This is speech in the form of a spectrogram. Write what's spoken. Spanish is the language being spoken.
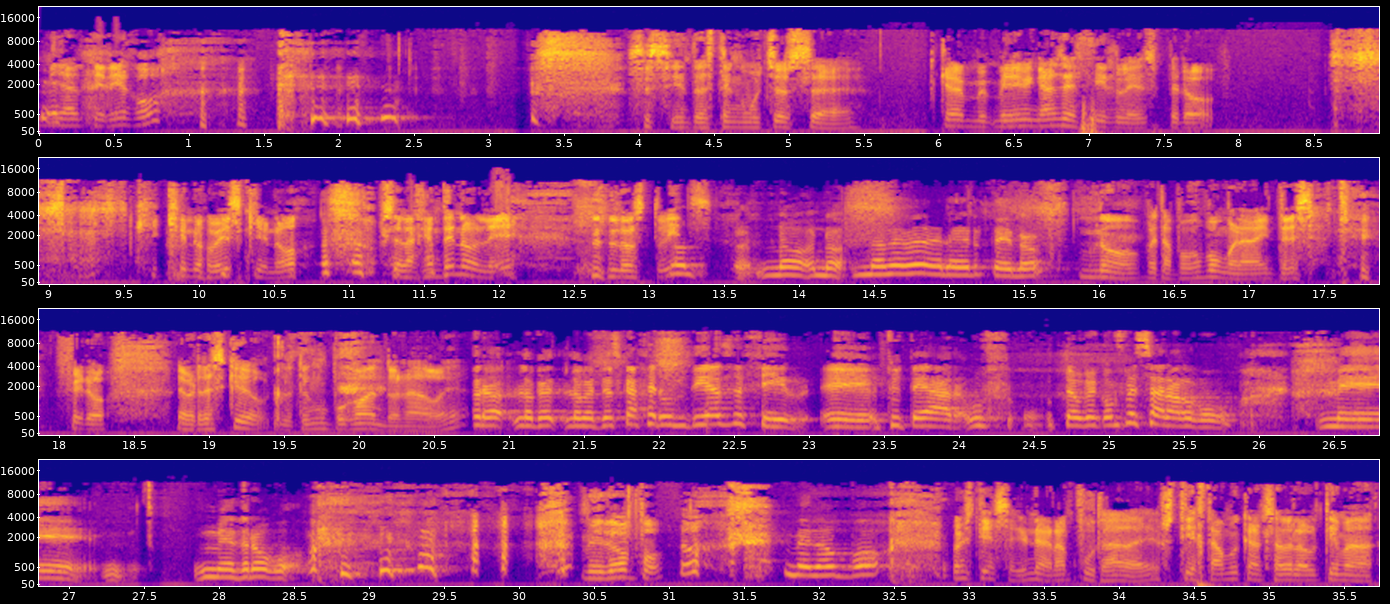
Mi alter ego. Sí, entonces tengo muchos... eh, que me, me ganas de decirles, pero... que, que no ves que no. O sea, la gente no lee los tweets. No, no, no debe de leerte, ¿no? No, pues tampoco pongo nada interesante. Pero la verdad es que lo tengo un poco abandonado, ¿eh? Pero lo que, lo que tienes que hacer un día es decir, eh, tutear, uf, tengo que confesar algo, me, me drogo, Me dopo, ¿no? me dopo. Hostia, sería una gran putada, ¿eh? Hostia, estaba muy cansado de la última...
